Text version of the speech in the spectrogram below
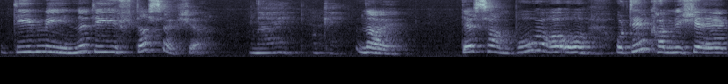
De mine, de gifta seg ikke. Nei, ok. Nei. Det er samboere, og, og det kan ikke jeg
